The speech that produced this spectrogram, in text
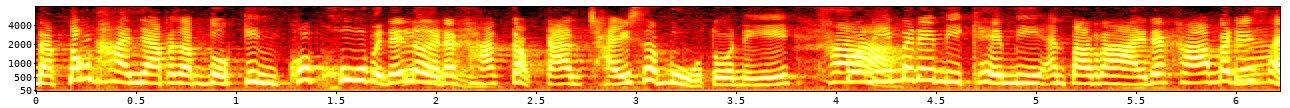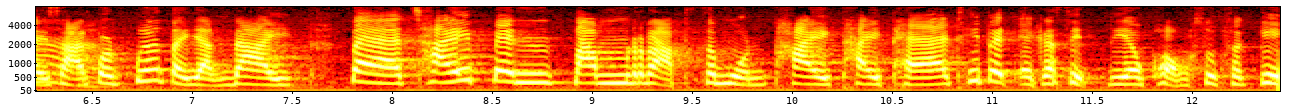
แบบต้องทานยาประจำตัวกินควบคู่ไปได้เลยนะคะ กับการใช้สบู่ตัวนี้ค่ะตัวนี้ไม่ได้มีเคมีอันตรายนะคะ ไม่ได้ใส่สารปนเปื้อนแต่อย่างใด แต่ใช้เป็นตำรับสมุนไพรไทยแท้ที่เป็นเอกสิทธิ์เดียวของสุขสกิน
